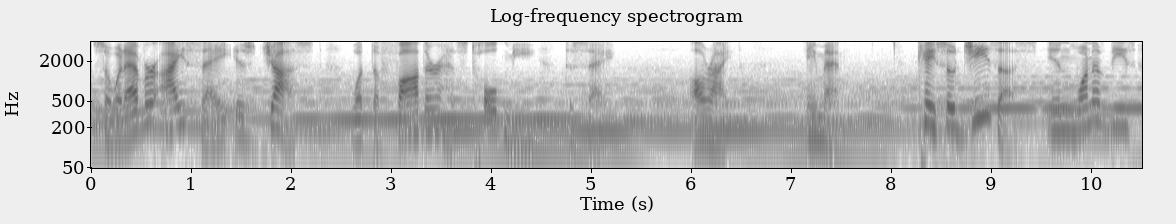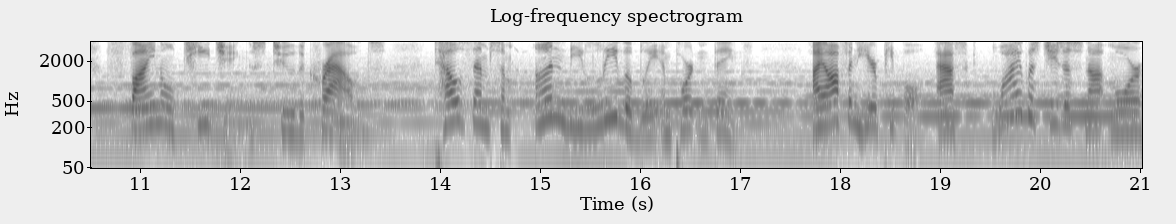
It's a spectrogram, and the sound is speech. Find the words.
So whatever I say is just what the Father has told me to say. All right. Amen. Okay, so Jesus, in one of these final teachings to the crowds, tells them some unbelievably important things. I often hear people ask, why was Jesus not more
